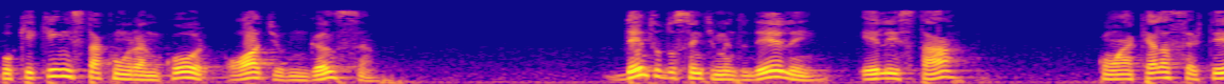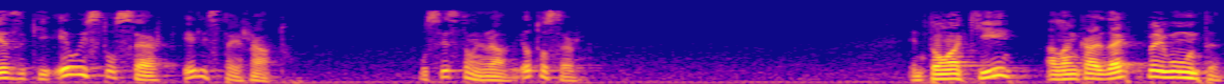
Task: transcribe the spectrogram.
Porque quem está com rancor, ódio, vingança, dentro do sentimento dele, ele está com aquela certeza que eu estou certo, ele está errado. Vocês estão errados, eu estou certo. Então aqui, Allan Kardec pergunta:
